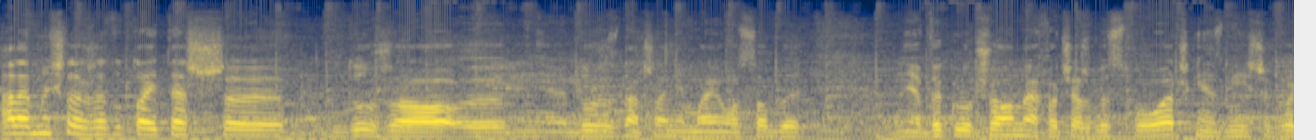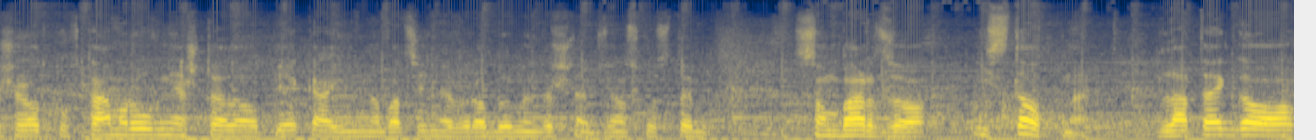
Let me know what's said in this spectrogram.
ale myślę, że tutaj też e, dużo, e, duże znaczenie mają osoby wykluczone chociażby społecznie z mniejszych ośrodków. Tam również teleopieka i innowacyjne wyroby medyczne w związku z tym są bardzo istotne. Dlatego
